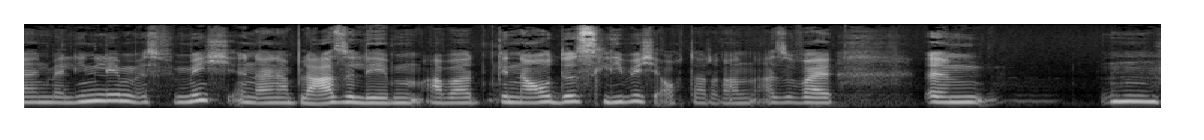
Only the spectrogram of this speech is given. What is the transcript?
in Berlin leben ist für mich in einer Blase leben, aber genau das liebe ich auch daran. Also weil ähm, mh,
